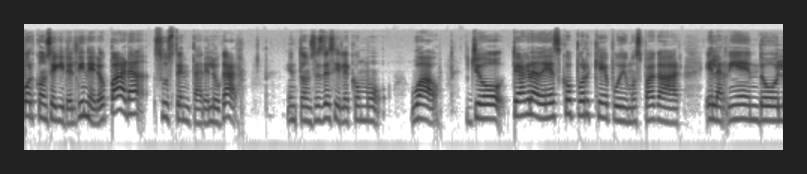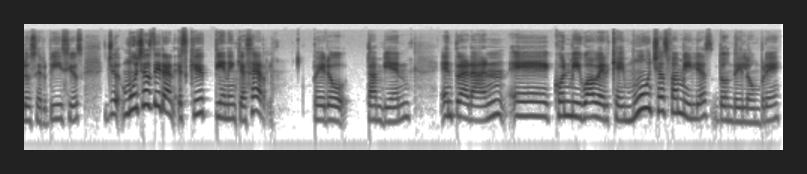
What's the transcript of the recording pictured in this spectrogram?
por conseguir el dinero para sustentar el hogar. Entonces decirle como, wow, yo te agradezco porque pudimos pagar el arriendo, los servicios. Yo, muchas dirán, es que tienen que hacerlo, pero también entrarán eh, conmigo a ver que hay muchas familias donde el hombre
